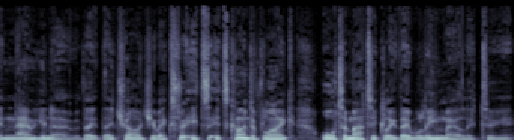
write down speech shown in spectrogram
now. You know, they they charge you extra. It's it's kind of like automatically they will email it to you,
